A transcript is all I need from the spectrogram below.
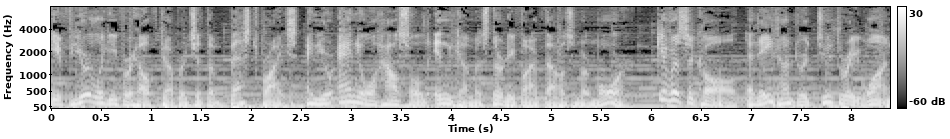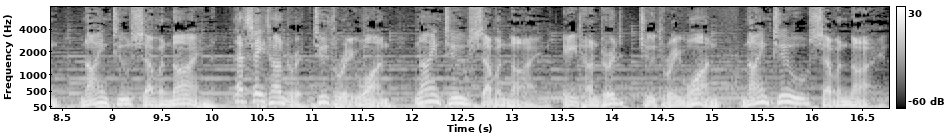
If you're looking for health coverage at the best price and your annual household income is 35000 or more, give us a call at 800 231 9279. That's 800 231 9279. 800 231 9279.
